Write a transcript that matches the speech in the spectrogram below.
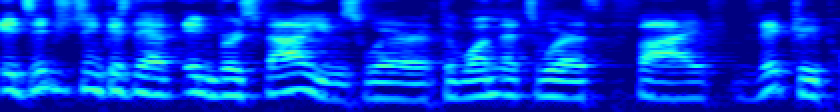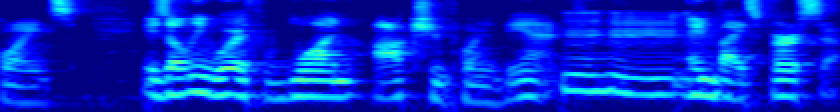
it's interesting because they have inverse values where the one that's worth five victory points is only worth one auction point at the end, Mm-hmm. and vice versa.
